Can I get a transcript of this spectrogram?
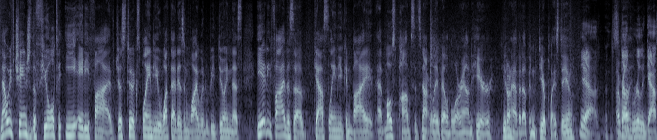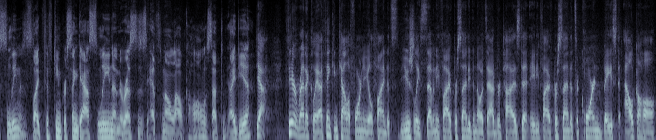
Now we've changed the fuel to E85, just to explain to you what that is and why we would we be doing this. E85 is a gasoline you can buy at most pumps. It's not really available around here. You don't have it up in your place, do you? Yeah, it's Oh, not really? really gasoline. It's like 15% gasoline and the rest is ethanol alcohol. Is that the idea? Yeah. theoretically, I think in California you'll find it's usually 75%, even though it's advertised at 85%. It's a corn based alcohol.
